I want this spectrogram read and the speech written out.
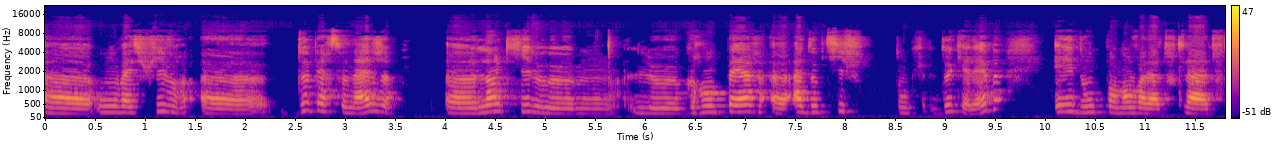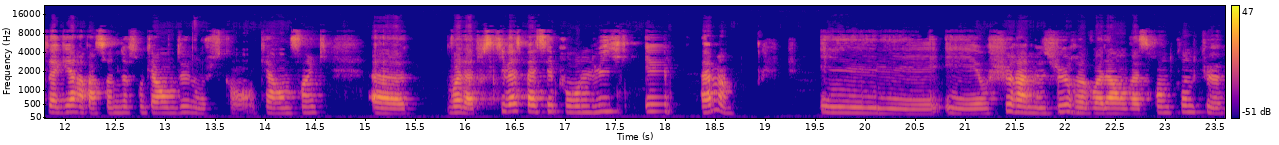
où on va suivre deux personnages. L'un qui est le, le grand-père adoptif donc de Caleb. Et donc pendant voilà toute la toute la guerre à partir de 1942 donc jusqu'en 45, euh, voilà tout ce qui va se passer pour lui et femme. Et, et au fur et à mesure, voilà, on va se rendre compte que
